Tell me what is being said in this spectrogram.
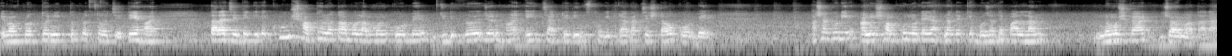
এবং প্রত্যয় নিত্য প্রত্যয় যেতে হয়, তারা যেতে গেলে খুব সাবধানতা অবলম্বন করবেন। যদি প্রয়োজন হয় এই চারটে দিন স্থগিত রাখার চেষ্টাও করবেন। আশা করি আমি সম্পূর্ণটাই আপনাদেরকে বোঝাতে পারলাম। নমস্কার, জয় মাতারা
